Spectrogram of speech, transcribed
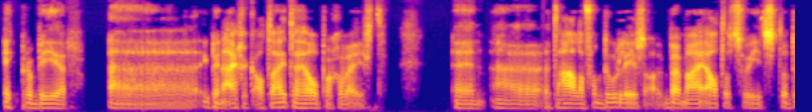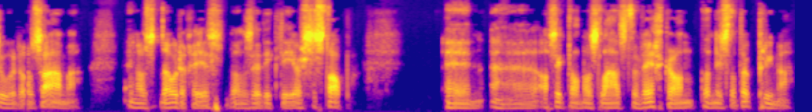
Ik probeer, uh, ik ben eigenlijk altijd de helper geweest. En uh, het halen van doelen is bij mij altijd zoiets, dat doen we dan samen. En als het nodig is, dan zet ik de eerste stap. En uh, als ik dan als laatste weg kan, dan is dat ook prima.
